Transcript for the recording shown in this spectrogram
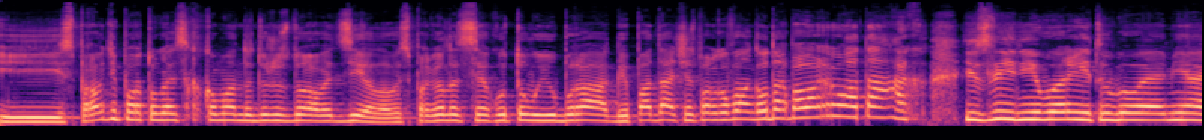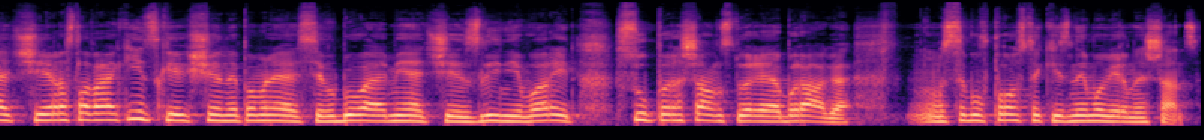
І справді португальська команда дуже здорово діяла. Ось пригодиться кутовий у Браги, подача з правого флангу, удар по воротах! Із лінії воріт вибиває м'яч. Ярослав Ракіцький, якщо я не помиляюся, вибиває м'яч з лінії воріт. Супер шанс створює Брага. Це був просто якийсь неймовірний шанс.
